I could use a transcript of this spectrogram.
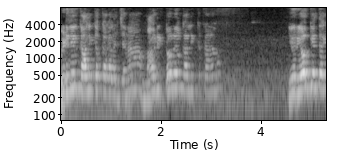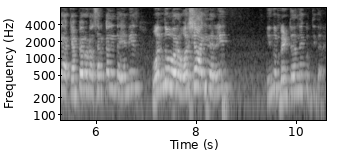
ಬಿಡದಿಲ್ ಕಾಲಿಕ್ಕಾಗಲ್ಲ ಜನ ಮಾಡಿ ಟೌನಲ್ಲಿ ಕಾಲಿಕ್ಕಾಗಲ್ಲ ಇವ್ರ ಯೋಗ್ಯತೆಗೆ ಆ ಕೆಂಪೇಗೌಡ ಸರ್ಕಲ್ ಇಂದ ಎನಿ ಒಂದೂವರೆ ವರ್ಷ ಆಗಿದೆ ರೀ. ಇನ್ನು ಬೆಂಟದನ್ನೇ ಕೂತಿದ್ದಾರೆ.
